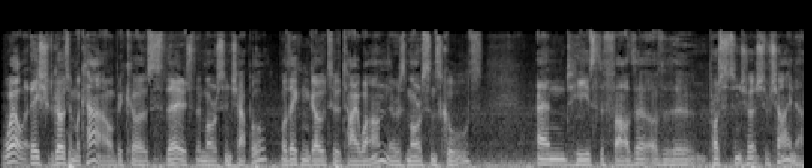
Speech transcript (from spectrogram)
Well, uh, they should go to Macau because there's the Morrison Chapel, or they can go to Taiwan, there's Morrison Schools, and he's the father of the Protestant Church of China,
